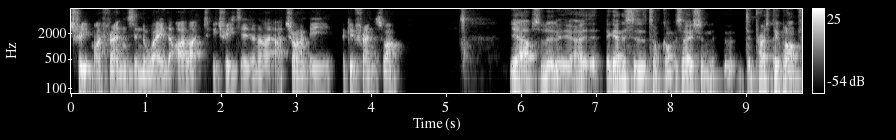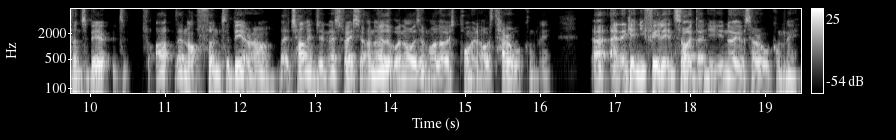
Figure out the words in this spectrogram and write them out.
treat my friends in the way that I like to be treated, and I, I try and be a good friend as well. Yeah, absolutely. I, again, this is a tough conversation. depressed people aren't fun to be. They're not fun to be around. They're challenging. Let's face it. I know that when I was at my lowest point, I was terrible company. Uh, and again, you feel it inside, don't you? You know you're terrible company,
